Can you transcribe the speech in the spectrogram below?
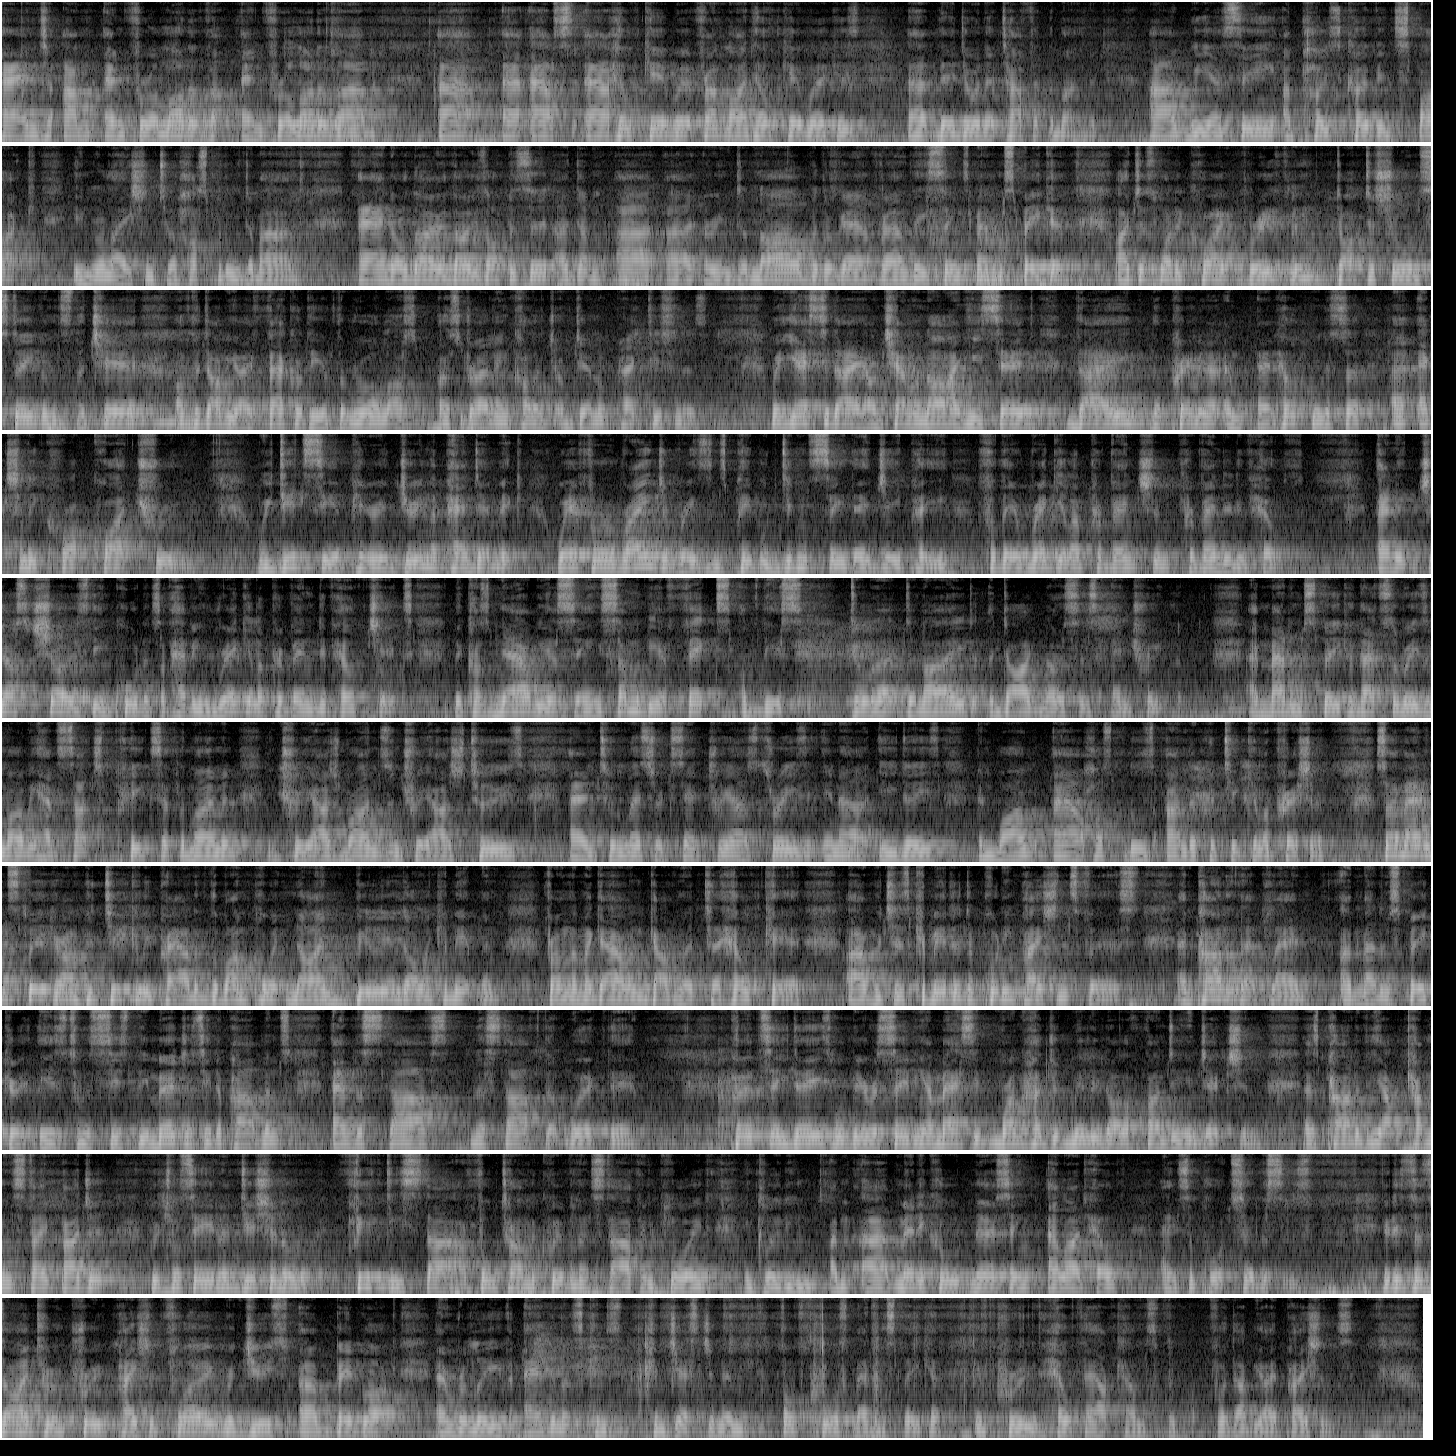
and um, and for a lot of and for a lot of um, uh, our, our healthcare work, frontline healthcare workers, uh, they're doing it tough at the moment. Uh, we are seeing a post-COVID spike in relation to hospital demand. And although those opposite are, dem- are, are- in denial with around these things, Madam Speaker, I just want to quote briefly Dr Sean Stevens, the chair of the WA faculty of the Royal Australian College of General Practitioners where yesterday on Channel 9 he said they, the Premier and, and Health Minister, are actually quite true. We did see a period during the pandemic where, for a range of reasons, people didn't see their GP for their regular prevention, preventative health. And it just shows the importance of having regular preventative health checks because now we are seeing some of the effects of this del- delayed diagnosis and treatment. And Madam Speaker, that's the reason why we have such peaks at the moment in triage ones and triage twos, and to a lesser extent triage threes in our EDs, and why our hospitals are under particular pressure. So, Madam Speaker, I'm particularly proud of the $1.9 billion commitment from the McGowan government to healthcare, uh, which is committed to putting patients first. And part of that plan, uh, Madam Speaker, is to assist the emergency departments and the staffs, the staff that work there. Perth EDs will be receiving a massive $100 million funding injection as part of the upcoming state budget, which will see an additional 50 staff, full-time equivalent staff employed, including um, uh, medical, nursing, allied health and support services. It is designed to improve patient flow, reduce uh, bed block and relieve ambulance con- congestion and, of course, Madam Speaker, improve health outcomes for, for WA patients.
